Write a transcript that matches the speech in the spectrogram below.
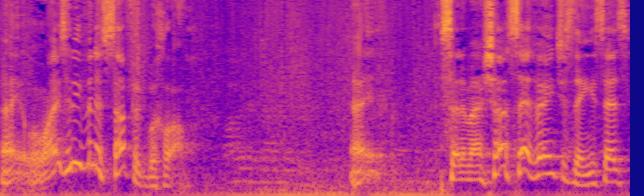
Right? Well, why is it even a suffix b'chlal? Right? So the Maharsha says very interesting. He says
